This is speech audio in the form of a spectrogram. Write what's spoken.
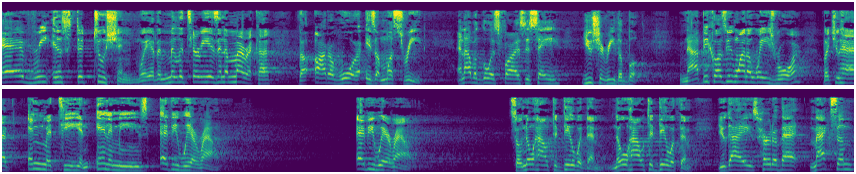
every institution where the military is in America, the art of war is a must read. And I would go as far as to say, you should read the book. Not because we want to wage war, but you have enmity and enemies everywhere around everywhere around. So know how to deal with them. Know how to deal with them. You guys heard of that maxim?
